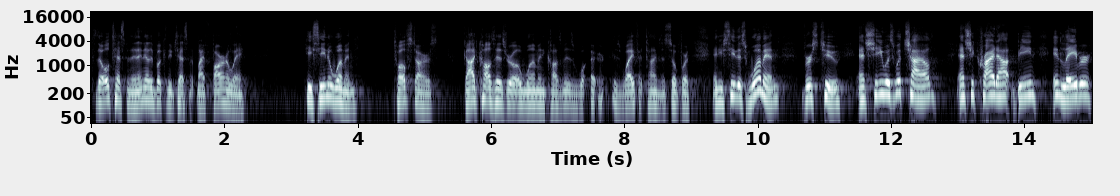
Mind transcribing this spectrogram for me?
to the Old Testament than any other book in the New Testament by far and away. He's seen a woman, 12 stars, God calls Israel a woman, he calls him his, his wife at times, and so forth. And you see this woman, verse 2, and she was with child, and she cried out, being in labor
